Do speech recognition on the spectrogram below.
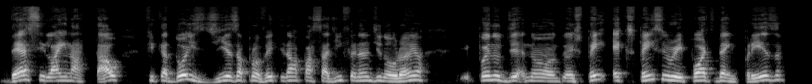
desce lá em Natal, fica dois dias, aproveita e dá uma passadinha em Fernando de Noronha, põe no, no, no expense report da empresa,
